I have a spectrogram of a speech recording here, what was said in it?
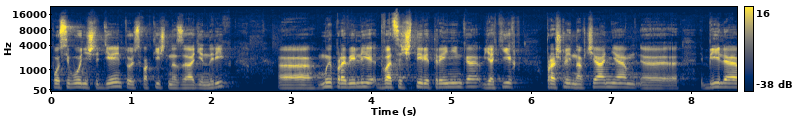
по сьогоднішній день, тобто фактично за один рік, ми провели 24 тренінги, в яких пройшли навчання е, біля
